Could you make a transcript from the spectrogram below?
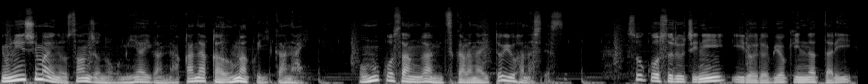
4人姉妹の三女のお見合いがなかなかうまくいかないお婿さんが見つからないという話です。そうこうするうちにいろいろ病気になったり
